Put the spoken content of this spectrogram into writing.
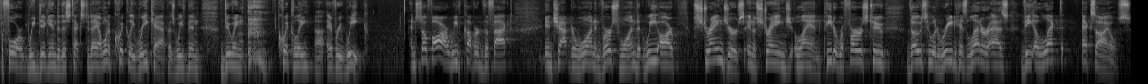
Before we dig into this text today, I want to quickly recap as we've been doing quickly uh, every week. And so far, we've covered the fact in chapter 1 and verse 1 that we are strangers in a strange land. Peter refers to those who would read his letter as the elect exiles.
